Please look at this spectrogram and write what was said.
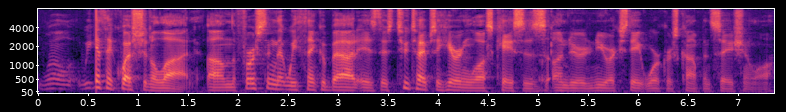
Well, we get that question a lot. Um, the first thing that we think about is there's two types of hearing loss cases okay. under New York State workers' compensation law.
